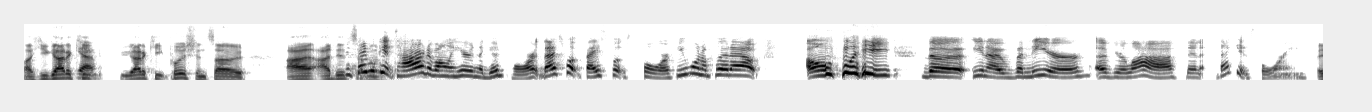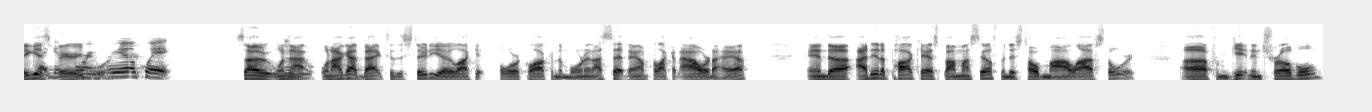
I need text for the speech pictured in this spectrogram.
Like you got to keep yeah. you got to keep pushing. So I I did people get tired of only hearing the good part. That's what Facebook's for. If you want to put out only the you know veneer of your life, then that gets boring. It gets, gets very boring, boring, real quick. So when mm-hmm. I when I got back to the studio like at four o'clock in the morning, I sat down for like an hour and a half, and uh, I did a podcast by myself and just told my life story uh, from getting in trouble,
